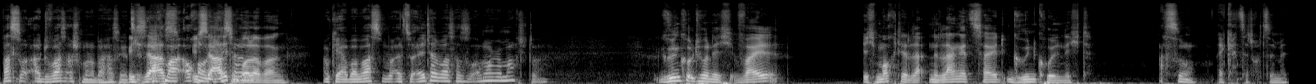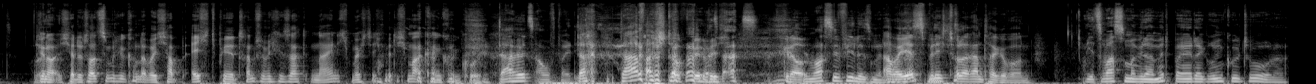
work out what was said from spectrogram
Was, ah, du warst auch schon mal dabei, hast du jetzt Ich saß, ich saß im? Bollerwagen. Okay, aber was, als du älter warst, hast du es auch mal gemacht, oder? Grünkultur nicht, weil ich mochte eine lange Zeit Grünkohl nicht. Ach so, er kannst ja trotzdem mit. Oder? Genau, ich hätte trotzdem mitgekommen, aber ich habe echt penetrant für mich gesagt, nein, ich möchte nicht mit, ich mag keinen Grünkohl. Da hört's auf bei dir. Da, da war Stopp für mich. Das, Genau. Du machst hier vieles mit. Aber das jetzt bin ich nicht. toleranter geworden. Jetzt warst du mal wieder mit bei der Grünkultur, oder?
